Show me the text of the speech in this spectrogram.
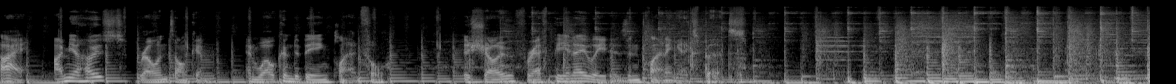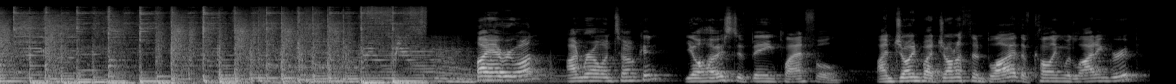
Hi, I'm your host, Rowan Tonkin, and welcome to Being Planful, the show for FP&A leaders and planning experts. Hi everyone, I'm Rowan Tonkin, your host of Being Planful. I'm joined by Jonathan Blythe of Collingwood Lighting Group,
